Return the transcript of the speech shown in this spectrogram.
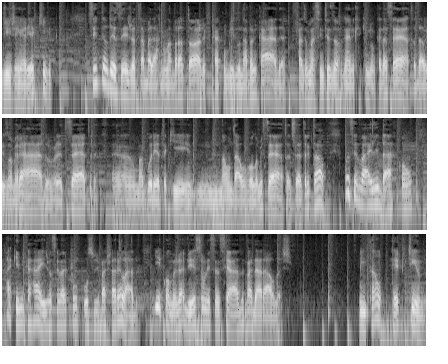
de Engenharia Química. Se teu desejo é trabalhar no laboratório, ficar com o na bancada, fazer uma síntese orgânica que nunca dá certo, dar o isômero errado, etc. É, uma bureta que não dá o volume certo, etc e tal, você vai lidar com a química raiz, você vai para um curso de bacharelado. E como eu já disse, um licenciado vai dar aulas. Então, repetindo,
